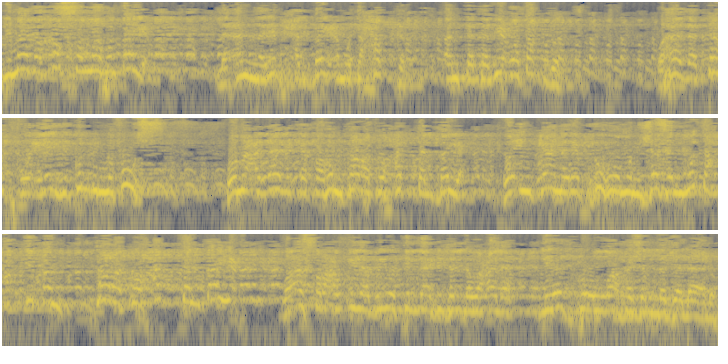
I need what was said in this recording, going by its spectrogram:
لماذا خص الله البيع؟ لأن ربح البيع متحقق. أنت تبيع وتقبض. وهذا تهفو إليه كل النفوس. ومع ذلك فهم تركوا حتى البيع. وإن كان ربحه منجزا متحققا تركوا حتى البيع. وأسرعوا إلى بيوت الله جل وعلا ليذكروا الله جل جلاله.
